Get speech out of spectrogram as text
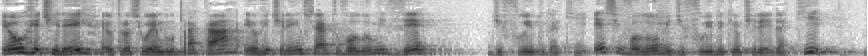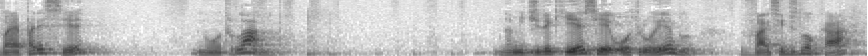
Eu retirei, eu trouxe o êmbolo para cá, eu retirei um certo volume V de fluido daqui. Esse volume de fluido que eu tirei daqui vai aparecer no outro lado. Na medida que esse outro êmbolo vai se deslocar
